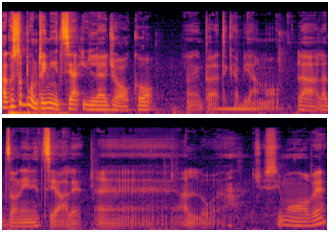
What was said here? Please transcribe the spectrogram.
A questo punto inizia il gioco eh, in pratica abbiamo la, la zona iniziale eh, allora ci si muove.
